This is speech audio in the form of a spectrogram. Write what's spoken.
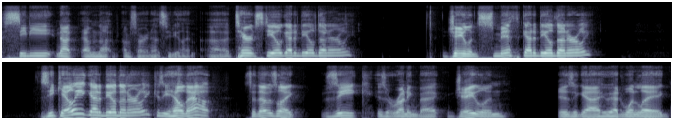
CeeDee, not, I'm not, I'm sorry, not CeeDee Lamb. Uh, Terence Steele got a deal done early. Jaylon Smith got a deal done early. Zeke Elliott got a deal done early because he held out. So that was like Zeke is a running back. Jaylon is a guy who had one leg,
